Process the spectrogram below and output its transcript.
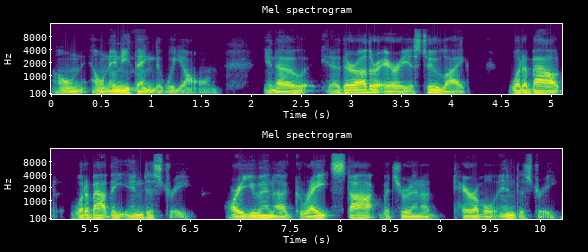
on on anything that we own. You know you know there are other areas too like what about what about the industry? Are you in a great stock but you're in a terrible industry?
